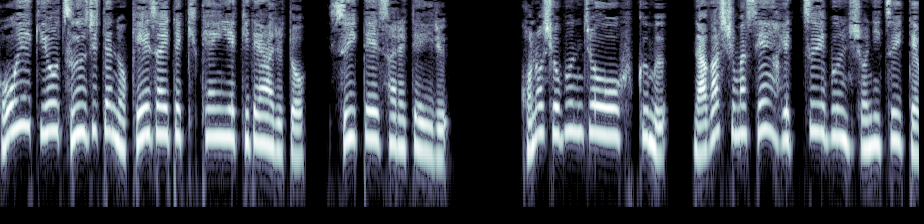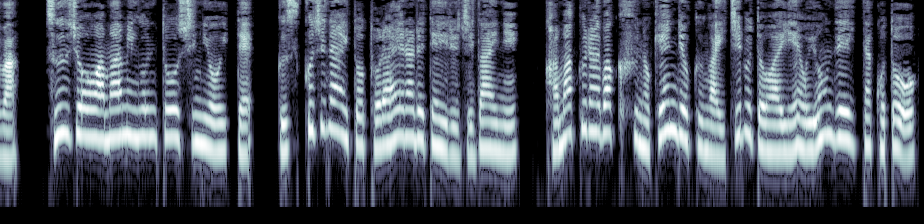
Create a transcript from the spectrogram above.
交易を通じての経済的権益であると推定されている。この処分場を含む長島千ヘッツイ文書については、通常奄美群島市において、グスク時代と捉えられている時代に、鎌倉幕府の権力が一部とはいえ及んでいたことを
